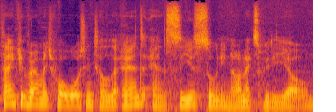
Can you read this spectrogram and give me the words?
Thank you very much for watching till the end and see you soon in our next video.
